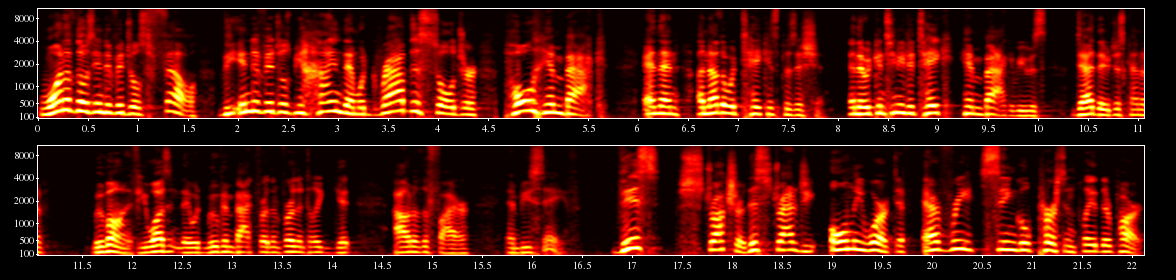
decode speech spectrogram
one of those individuals fell, the individuals behind them would grab this soldier, pull him back, and then another would take his position. And they would continue to take him back. If he was dead, they would just kind of move on. If he wasn't, they would move him back further and further until he could get out of the fire and be safe. This structure, this strategy only worked if every single person played their part,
